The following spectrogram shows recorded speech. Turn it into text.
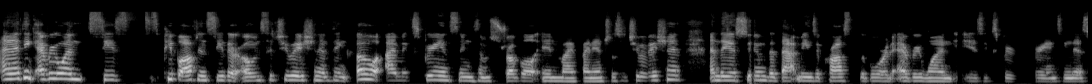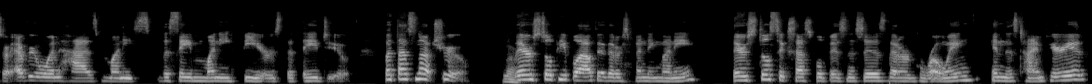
And I think everyone sees people often see their own situation and think, oh, I'm experiencing some struggle in my financial situation. And they assume that that means across the board, everyone is experiencing this or everyone has money, the same money fears that they do. But that's not true. No. There are still people out there that are spending money there's still successful businesses that are growing in this time period.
